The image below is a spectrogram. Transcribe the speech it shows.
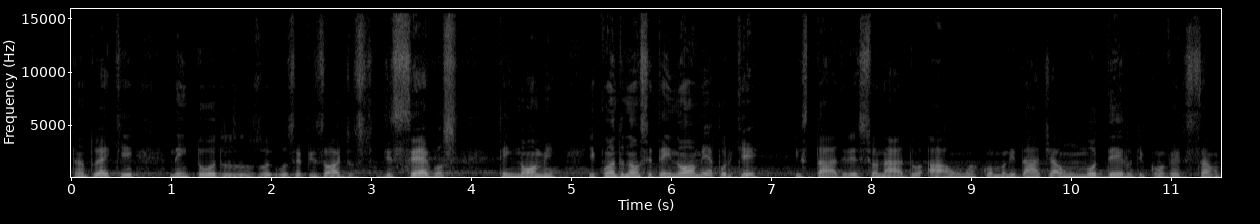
Tanto é que nem todos os episódios de cegos têm nome. E quando não se tem nome é porque está direcionado a uma comunidade, a um modelo de conversão.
